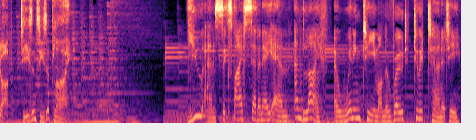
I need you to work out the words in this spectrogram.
shop. T's and C's apply. You and 657 AM and life, a winning team on the road to eternity.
